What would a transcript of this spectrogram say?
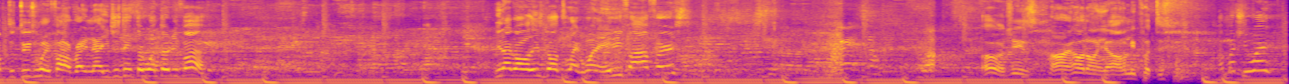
Jump to 325 right now? You just did the 135. You're not gonna at least go to like 185 first? Oh, jeez. All right, hold on, y'all. Let me put this. How much you weigh?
